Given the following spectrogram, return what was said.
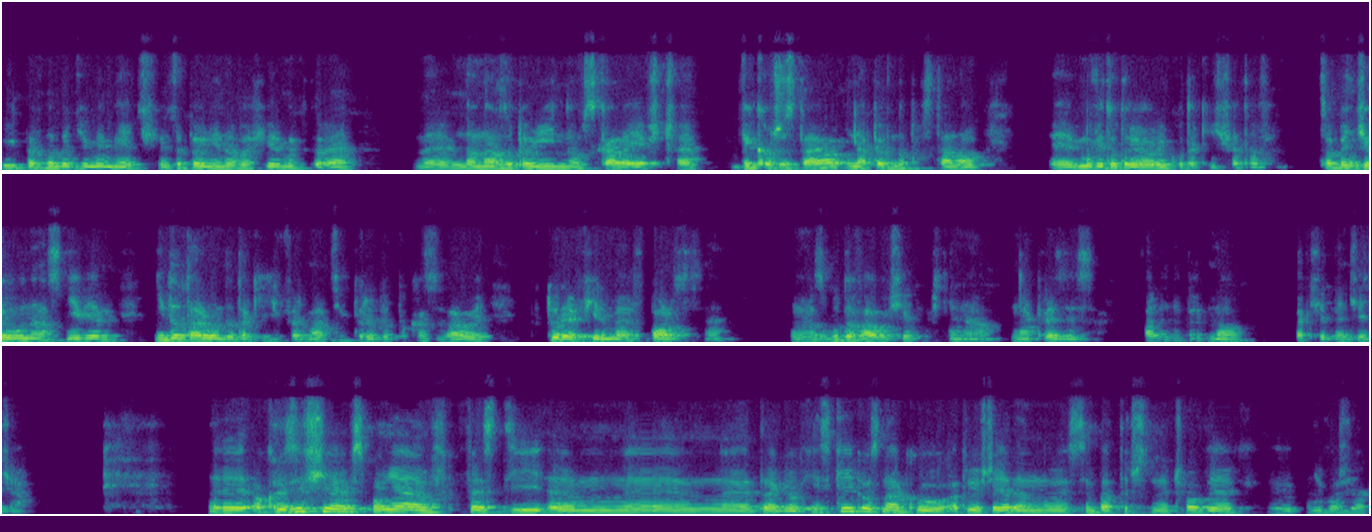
i pewno będziemy mieć zupełnie nowe firmy, które no, na zupełnie inną skalę jeszcze wykorzystają i na pewno powstaną. Mówię tutaj o rynku takim światowym. Co będzie u nas, nie wiem, nie dotarłem do takich informacji, które by pokazywały, które firmy w Polsce zbudowały się właśnie na, na kryzysach, ale na pewno tak się będzie działo. E, o kryzysie wspomniałem w kwestii tego chińskiego znaku, a tu jeszcze jeden sympatyczny człowiek, e, ponieważ jak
